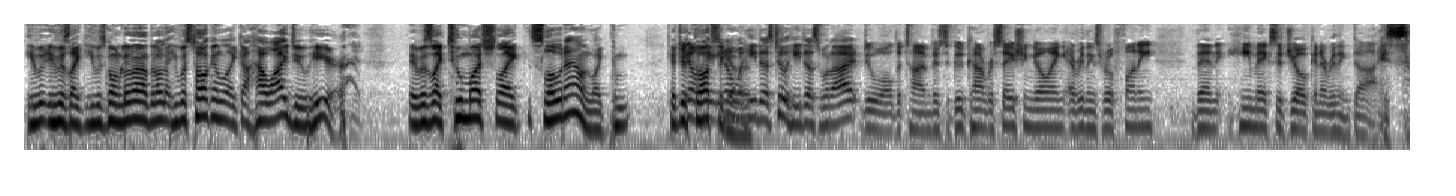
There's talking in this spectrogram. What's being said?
he, wa- he was like he was going blah, blah, blah, he was talking like how I do here. It was like too much. Like slow down. Like com- get your You know, thoughts you know together. what he does too? He does what I do all the time. There's a good conversation going, everything's real funny. Then he makes a joke and everything dies.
